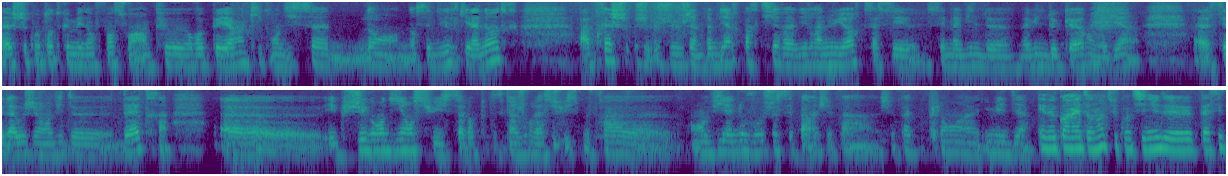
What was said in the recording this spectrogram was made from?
Euh, je suis contente que mes enfants soient un peu européens, qui grandissent dans, dans cette ville qui est la nôtre. Après, j'aimerais bien repartir vivre à New York. Ça, c'est ma ville de ma ville de cœur, on va dire. c'est là où j'ai envie d'être. Euh, et puis j'ai grandi en Suisse. Alors peut-être qu'un jour la Suisse me fera euh, envie à nouveau. Je sais pas. J'ai pas, j'ai pas de plan euh, immédiat. Et donc en attendant, tu continues de passer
